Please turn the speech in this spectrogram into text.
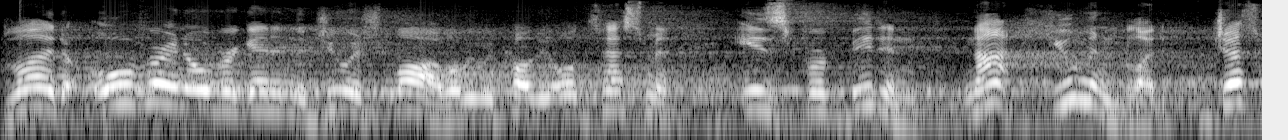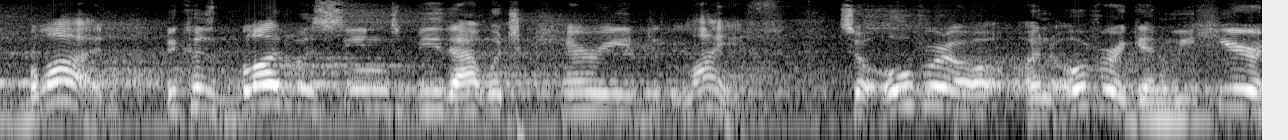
Blood, over and over again in the Jewish law, what we would call the Old Testament, is forbidden. Not human blood, just blood, because blood was seen to be that which carried life. So, over and over again, we hear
